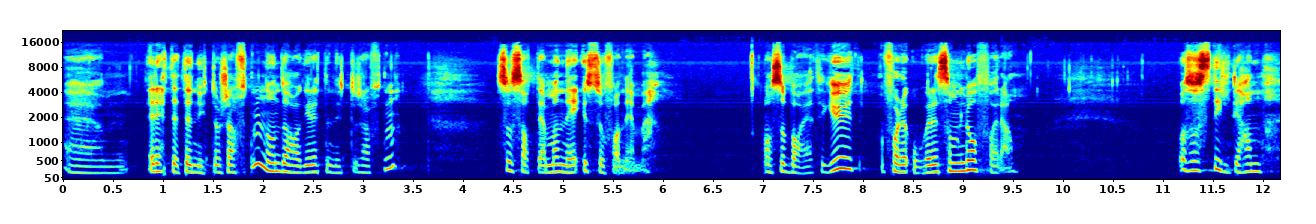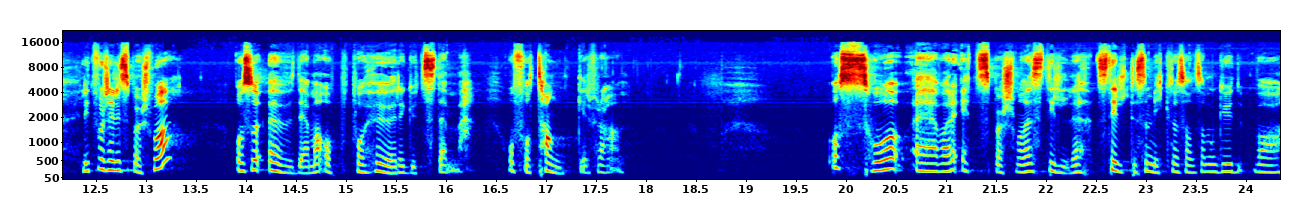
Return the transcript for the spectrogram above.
Rett etter nyttårsaften, noen dager etter nyttårsaften, så satte jeg meg ned i sofaen hjemme. Og så ba jeg til Gud for det året som lå foran. Og så stilte jeg han litt forskjellige spørsmål. Og så øvde jeg meg opp på å høre Guds stemme og få tanker fra han. Og så eh, var det ett spørsmål jeg stille, stilte som gikk noe sånn som Gud, hva,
